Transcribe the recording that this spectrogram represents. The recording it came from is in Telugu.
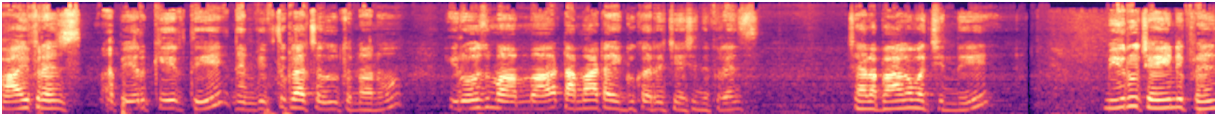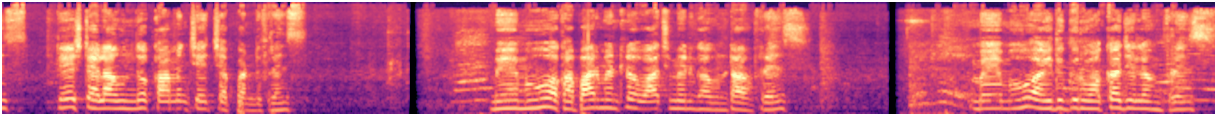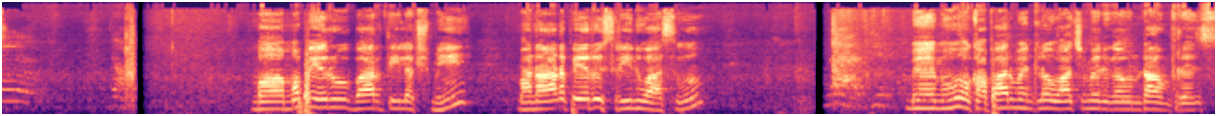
హాయ్ ఫ్రెండ్స్ నా పేరు కీర్తి. నేను ఫిఫ్త్ క్లాస్ చదువుతున్నాను. ఈరోజు మా అమ్మ టమాటా ఎగ్గు కర్రీ చేసింది ఫ్రెండ్స్. చాలా బాగా వచ్చింది. మీరు చేయండి ఫ్రెండ్స్. టేస్ట్ ఎలా ఉందో కామెంట్ చేసి చెప్పండి ఫ్రెండ్స్. మేము ఒక అపార్ట్మెంట్లో వాచ్మెన్గా ఉంటాం ఫ్రెండ్స్. మేము ఐదుగురు అక్క జిల్లాం ఫ్రెండ్స్. మా అమ్మ పేరు భారతీ లక్ష్మి మా నాన్న పేరు శ్రీనివాసు. మేము ఒక అపార్ట్మెంట్లో వాచ్మెన్గా ఉంటాం ఫ్రెండ్స్.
